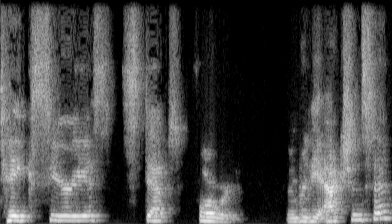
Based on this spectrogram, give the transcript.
take serious steps forward. Remember the action step?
